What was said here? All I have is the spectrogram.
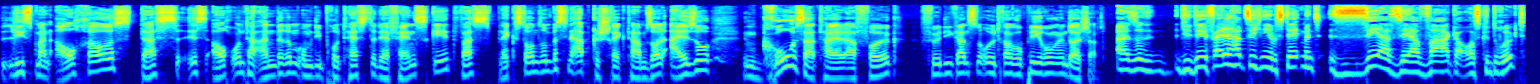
liest man auch raus, dass es auch unter anderem um die Proteste der Fans geht, was Blackstone so ein bisschen abgeschreckt haben soll. Also ein großer Teilerfolg für die ganzen Ultragruppierungen in Deutschland. Also die DFL hat sich in ihrem Statement sehr, sehr vage ausgedrückt,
